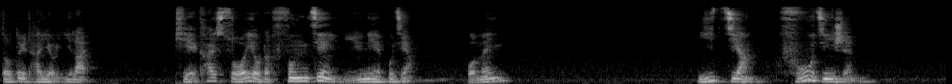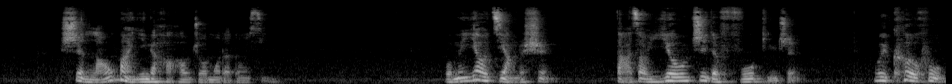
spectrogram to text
都对他有依赖。撇开所有的封建余孽不讲，我们以讲服务精神，是老板应该好好琢磨的东西。我们要讲的是打造优质的服务品质，为客户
